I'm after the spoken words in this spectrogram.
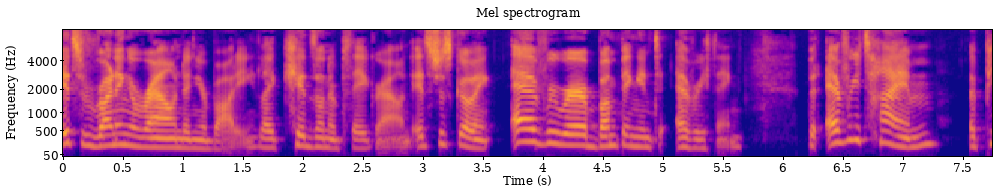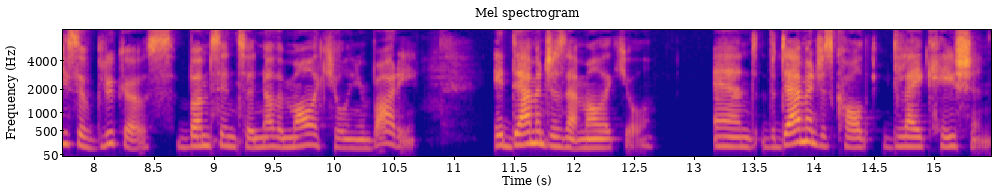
it's running around in your body like kids on a playground. It's just going everywhere, bumping into everything. But every time a piece of glucose bumps into another molecule in your body, it damages that molecule. And the damage is called glycation.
